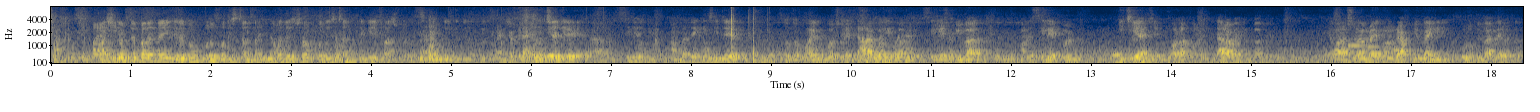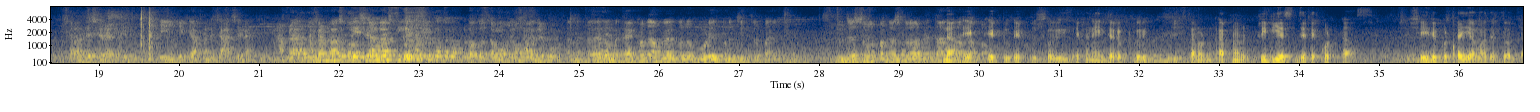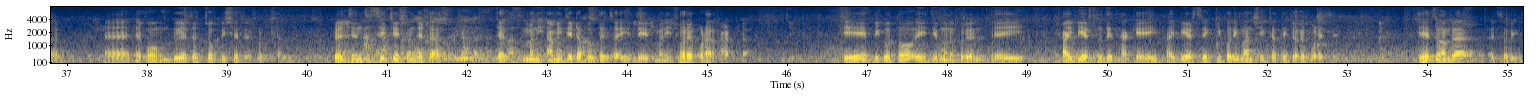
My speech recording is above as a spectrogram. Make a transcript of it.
পাশ করতে পাশ করতে পারে নাই এরকম কোনো প্রতিষ্ঠান নাই। আমাদের সব প্রতিষ্ঠান থেকে পাশ করেছে। হচ্ছে যে আমরা দেখেছি যে গত কয়েক বছরে ধারাবাহিকভাবে সিলেট বিভাগ আমাদের সিলেট বোর্ড পিছিয়ে আছে ফলাফলে ধারাবাহিকভাবে। এবার আসলে আমরা এখনও গ্রাফটি পাইনি পুরো বিভাগের সারা দেশের আর কি। এই থেকে আপনার কাছে আছে নাকি? আমরা আমরা ফার্স্ট পেয়েছিলাম লাস্ট কততম হয়েছে আমাদের বোর্ড এখন আমরা কোনো বোর্ডে কোনো চিত্র পাইনি। দুটার সময় প্রকাশ করা হবে না আমরা। একটু একটু সরি এখানে ইন্টারাপ্ট করি। কারণ আপনার প্রিভিয়াস যে রেকর্ডটা আছে সেই রেকর্ডটাই আমাদের দরকার। এবং দুই হাজার চব্বিশের রেকর্ডটা। প্রেজেন্ট সিচুয়েশন যেটা আছে মানে আমি যেটা বলতে চাই যে মানে ঝরে পড়ার হারটা। যে বিগত এই যে মনে করেন এই ফাইভ ইয়ার্স যদি থাকে, এই ফাইভ ইয়ার্সে কি পরিমাণ শিক্ষার্থী ঝরে পড়েছে? যেহেতু আমরা সরি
